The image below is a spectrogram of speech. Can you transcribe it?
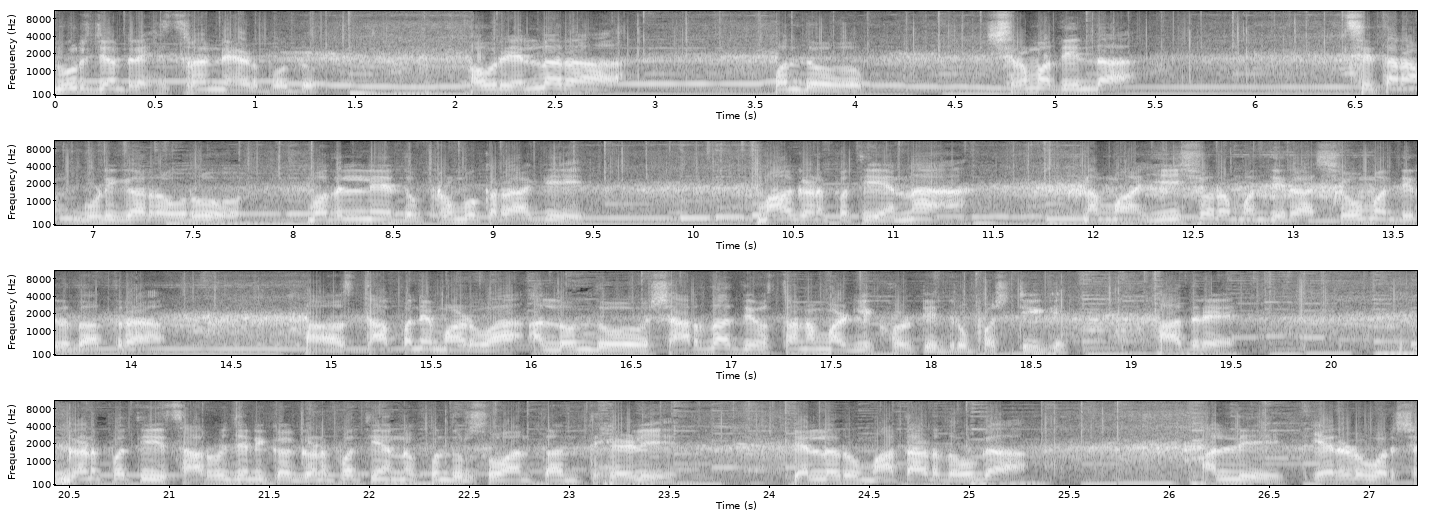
ನೂರು ಜನರ ಹೆಸರನ್ನು ಹೇಳ್ಬೋದು. ಅವರೆಲ್ಲರ ಒಂದು ಶ್ರಮದಿಂದ ಸೀತಾರಾಮ್ ಗುಡಿಗಾರ್ ಅವರು ಮೊದಲನೇದು ಪ್ರಮುಖರಾಗಿ ಮಹಾಗಣಪತಿಯನ್ನು ನಮ್ಮ ಈಶ್ವರ ಮಂದಿರ ಶಿವಮಂದಿರದ ಹತ್ರ ಸ್ಥಾಪನೆ ಮಾಡುವ ಅಲ್ಲೊಂದು ಶಾರದಾ ದೇವಸ್ಥಾನ ಮಾಡಲಿಕ್ಕೆ ಹೊರಟಿದ್ರು ಫಸ್ಟಿಗೆ ಆದರೆ ಗಣಪತಿ, ಸಾರ್ವಜನಿಕ ಗಣಪತಿಯನ್ನು ಕುಂದಿರಿಸುವ ಅಂತ ಅಂತ ಹೇಳಿ ಎಲ್ಲರೂ ಮಾತಾಡಿದವಾಗ ಅಲ್ಲಿ ಎರಡು ವರ್ಷ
